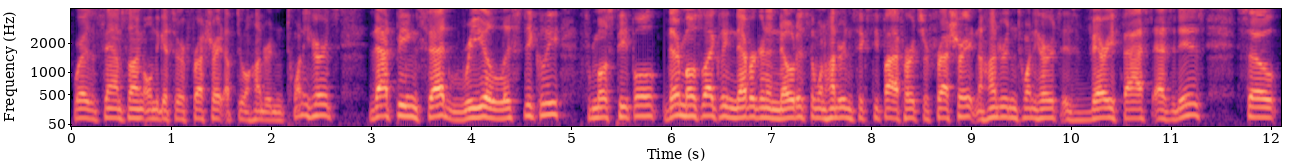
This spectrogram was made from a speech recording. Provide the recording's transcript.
whereas the Samsung only gets a refresh rate up to 120 Hz. That being said, realistically, for most people, they're most likely never gonna notice the 165 hertz refresh rate, and 120 hertz is very fast as it is. So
